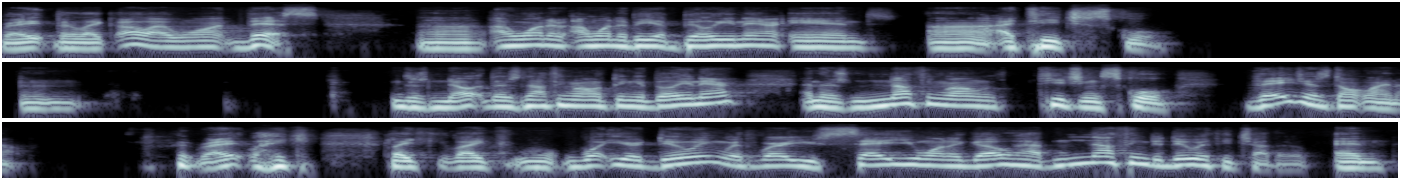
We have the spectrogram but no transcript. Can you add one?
right? They're like, oh, I want this. Uh, I want to I want to be a billionaire and uh, I teach school. And there's no there's nothing wrong with being a billionaire and there's nothing wrong with teaching school. They just don't line up. right? Like like like what you're doing with where you say you want to go have nothing to do with each other. And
